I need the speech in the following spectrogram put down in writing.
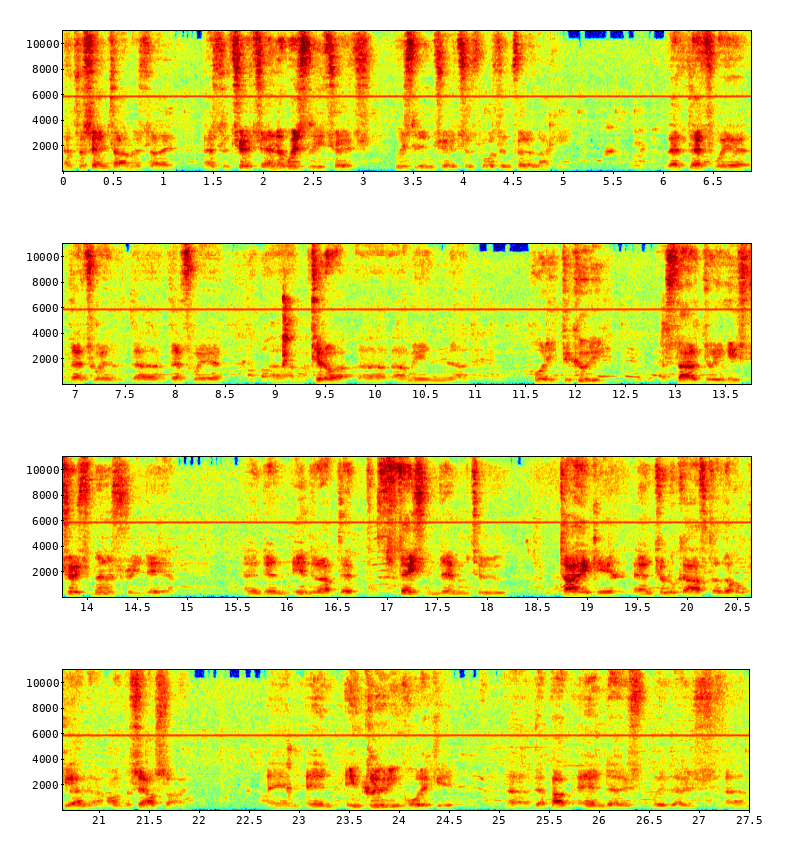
at the same time as the, as the church and the Wesley Church. Wesleyan Churches was in Whirinaki. That, that's where, that's where, uh, that's where, um, uh, I mean, uh, Hori Tikuri started doing his church ministry there. And then ended up that stationed him to Taheke and to look after the Hokianga on the south side. And, and including Horeke, uh, the pub and those, where those, um,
